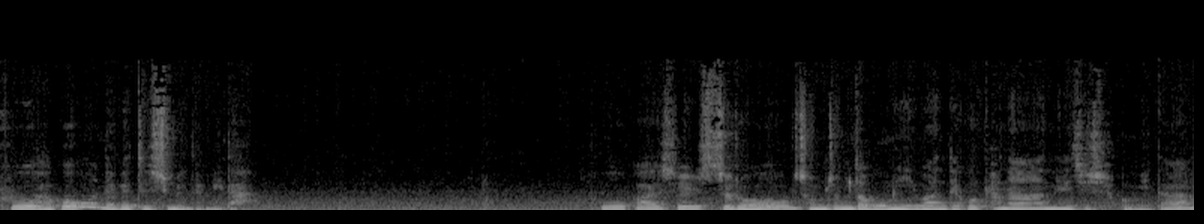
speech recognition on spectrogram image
후 하고 내뱉으시면 됩니다. 호흡하실수록 점점 더 몸이 이완되고 편안해지실 겁니다.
